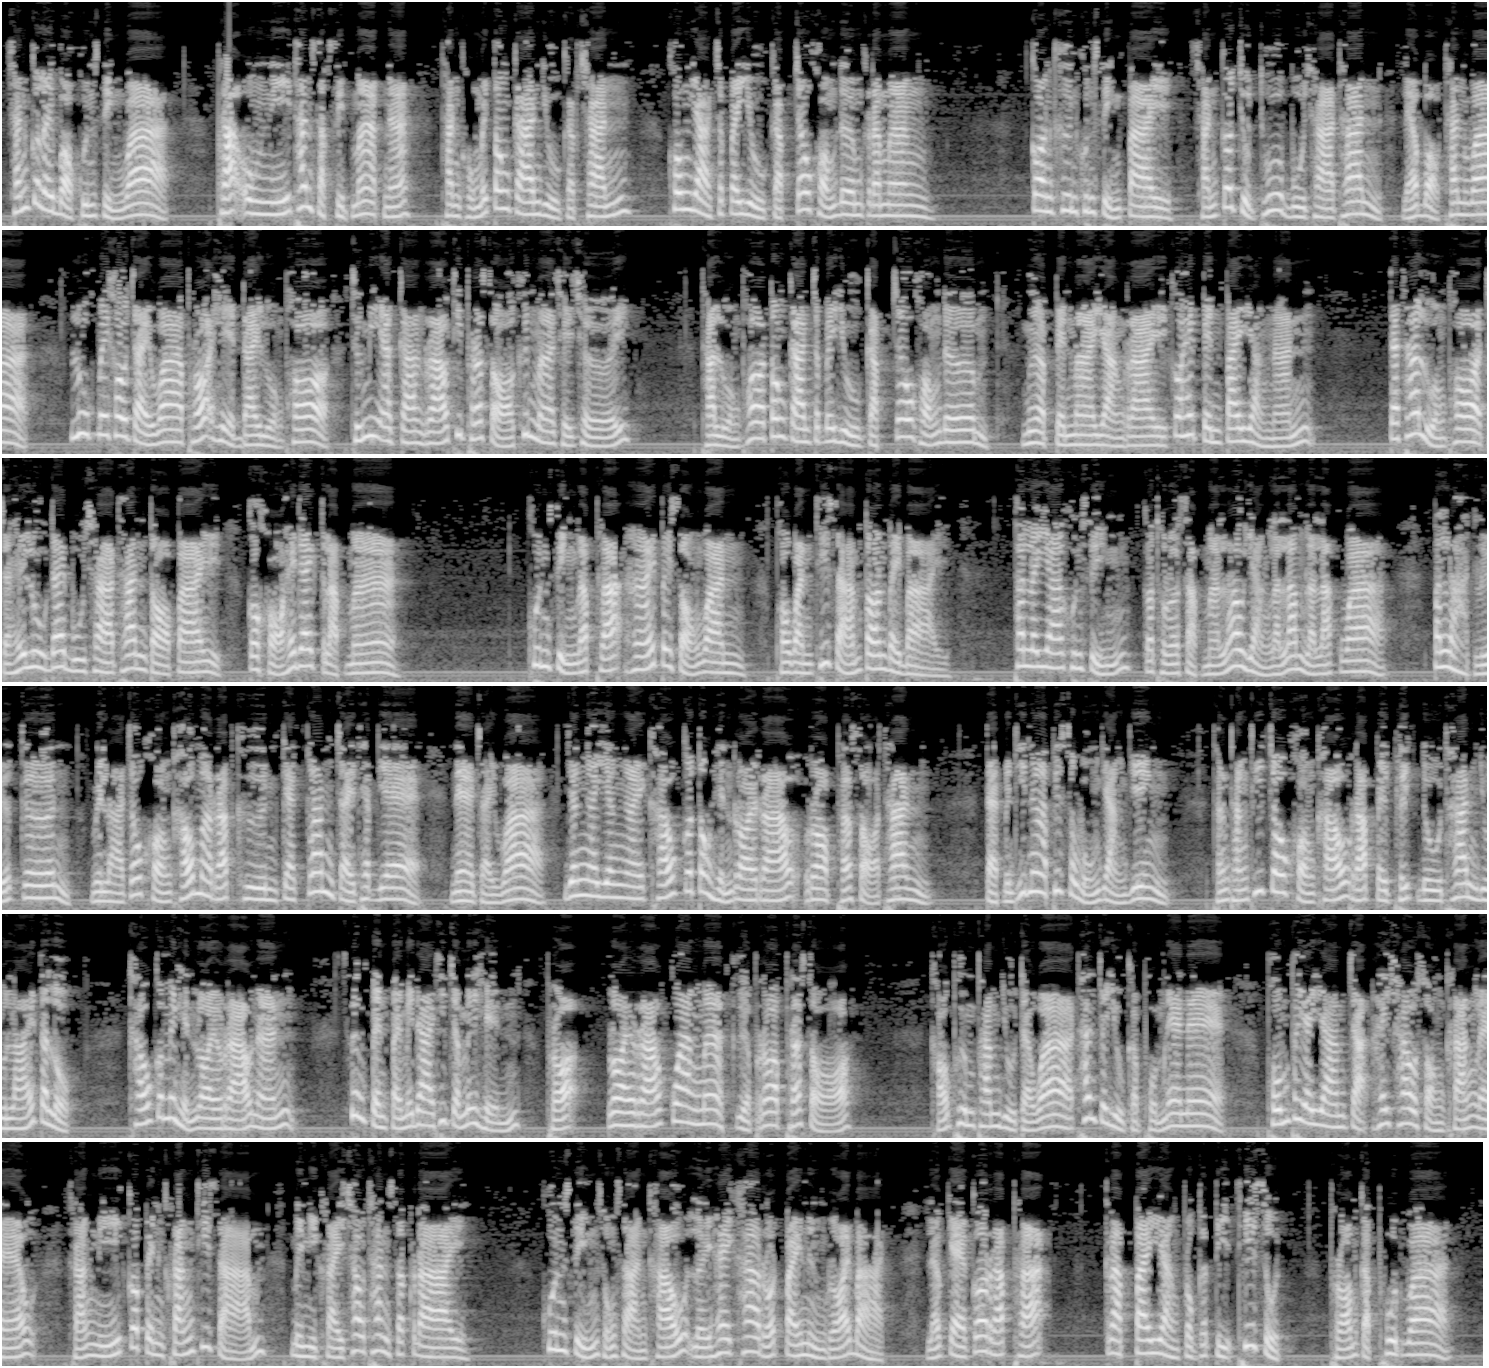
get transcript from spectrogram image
ฉันก็เลยบอกคุณสิงห์ว่า พระองค์นี้ท่านศักดิ์สิทธิ์มากนะ ท่านคงไม่ต้องการอยู่กับฉัน คงอยากจะไปอยู่กับเจ้าของเดิมกระมัง ก่อนคืนคุณสิงห์ไป ฉันก็จุดธูปบูชาท่าน แล้วบอกท่านว่า ลูกไม่เข้าใจว่าเพราะเหตุใดหลวงพ่อถึงมีอาการร้าวที่พระสอขึ้นมาเฉยๆ ถ้าหลวงพ่อต้องการจะไปอยู่กับเจ้าของเดิม เมื่อเป็นมาอย่างไรก็ให้เป็นไปอย่างนั้นแต่ถ้าหลวงพ่อจะให้ลูกได้บูชาท่านต่อไป ก็ขอให้ได้กลับมา คุณสิงห์รับพระหายไปสองวัน พอวันที่สามตอนบ่ายๆภรรยาคุณสิงห์ก็โทรศัพท์มาเล่าอย่างละล่ำละลักว่า ประหลาดเหลือเกิน เวลาเจ้าของเขามารับคืนแกกลั้นใจแทบแย่ แน่ใจว่ายังไงยังไงเขาก็ต้องเห็นรอยร้าวรอบพระสอท่าน แต่เป็นที่น่าพิศวงอย่างยิ่ง ทั้งๆทที่เจ้าของเขารับไปพลิกดูท่านอยู่หลายตลบเขาก็ไม่เห็นรอยร้าวนั้น ซึ่งเป็นไปไม่ได้ที่จะไม่เห็น เพราะรอยร้าวกว้างมากเกือบรอบพระสอ เขาพึมพำอยู่แต่ว่าท่านจะอยู่กับผมแน่ ๆ ผมพยายามจะให้เช่าสองครั้งแล้ว ครั้งนี้ก็เป็นครั้งที่สามไม่มีใครเช่าท่านสักราย คุณสิงห์สงสารเขาเลยให้ค่ารถไปหนึ่งร้อยบาท แล้วแกก็รับพระ กลับไปอย่างปกติที่สุด พร้อมกับพูดว่า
